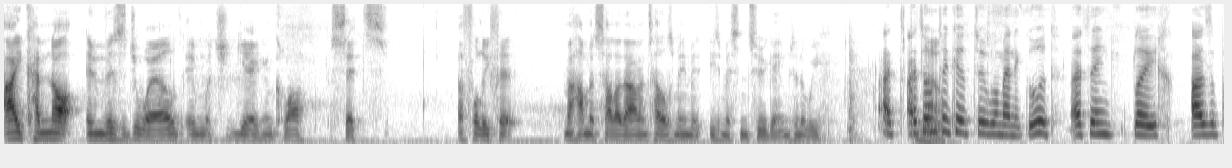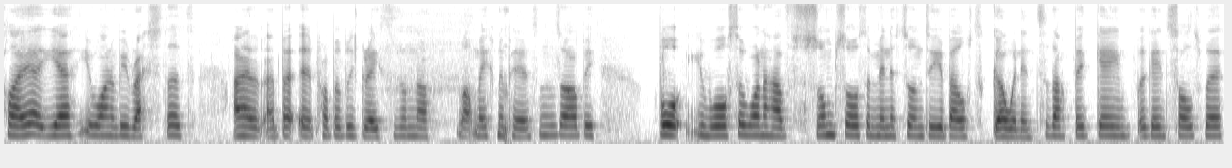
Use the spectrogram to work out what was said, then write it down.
I, I cannot envisage a world in which Jurgen Klopp sits a fully fit Mohamed Salah down and tells me he's missing two games in a week. I, I don't no. think it'd do him any good. I think, like, as a player, yeah, you want to be rested. And I, I bet it probably graces him not, not making appearances in the derby. But you also want to have some sort of minutes under your belt going into that big game against Salzburg.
